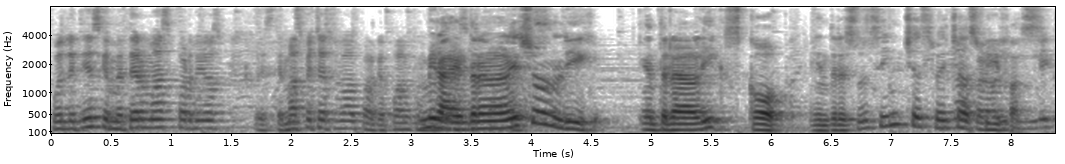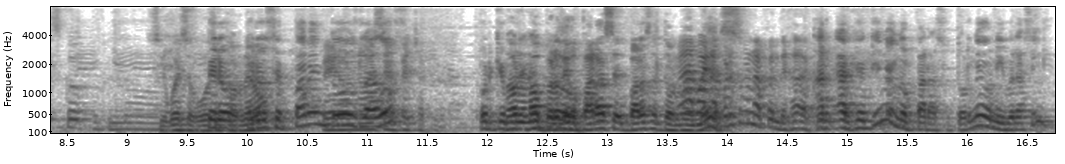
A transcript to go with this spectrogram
pues le tienes que meter más partidos, este, más fechas para que puedan Mira, entre la Nation League, entre la League Cup, entre sus hinchas fechas No, pero FIFA. Leagues Cup, no. Si güey se juega Pero, pero se para en Pero todos no lados. Porque, No, por no, no, pero digo, paras el, paras el torneo. Ah, bueno, pero eso es una pendejada. Ar- Argentina no para su torneo, ni Brasil.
